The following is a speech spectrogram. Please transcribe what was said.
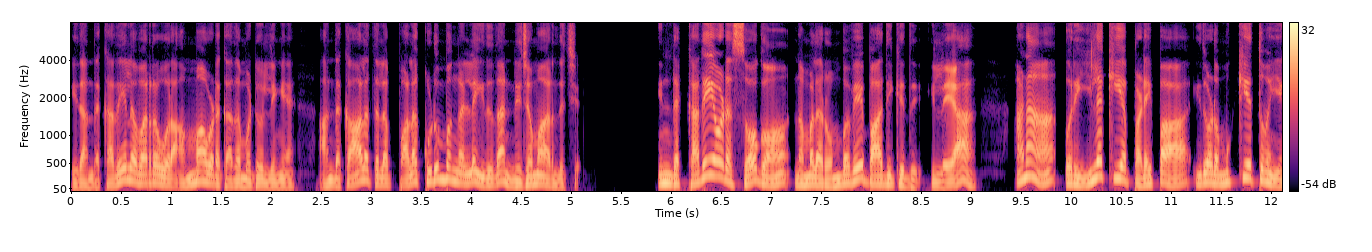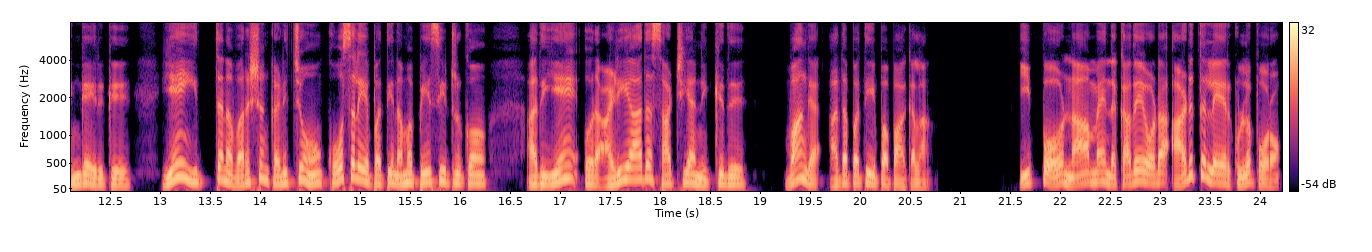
இது அந்த கதையில வர்ற ஒரு அம்மாவோட கதை மட்டும் இல்லைங்க. அந்த காலத்துல பல குடும்பங்கள்ல இதுதான் நிஜமா இருந்துச்சு. இந்த கதையோட சோகம் நம்மள ரொம்பவே பாதிக்குது இல்லையா? ஆனா ஒரு இலக்கிய படைப்பா இதோட முக்கியத்துவம் எங்க இருக்கு? ஏன் இத்தனை வருஷம் கழிச்சும் கோசலைய பத்தி நம்ம பேசிட்டு இருக்கோம்? அது ஏன் ஒரு அழியாத சாட்சியா நிக்குது? வாங்க அத பத்தி இப்ப பார்க்கலாம் இப்போ நாம இந்த கதையோட அடுத்த லேயருக்குள்ள போறோம்.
